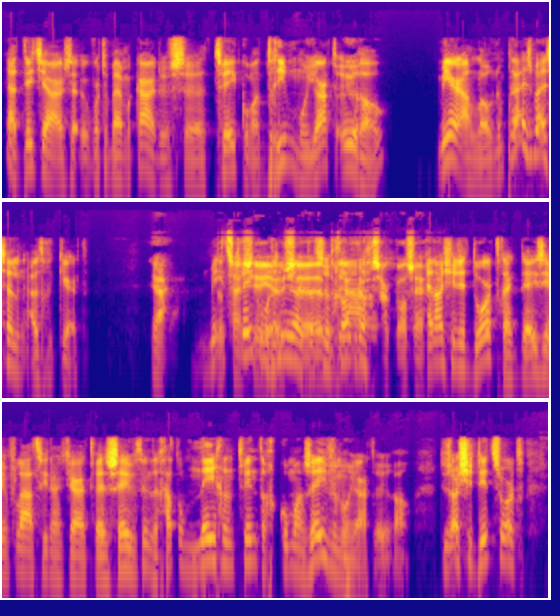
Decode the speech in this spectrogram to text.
ja, dit jaar wordt er bij elkaar dus eh 2,3 miljard euro meer aan loon- en prijsbijstelling uitgekeerd. Ja, Dat zijn 2,3 serieus miljard, dat is een groot bedragen, bedrag. zou ik wel zeggen. En als je dit doortrekt, deze inflatie naar het jaar 2027, gaat het om 29,7 miljard euro. Dus als je dit soort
